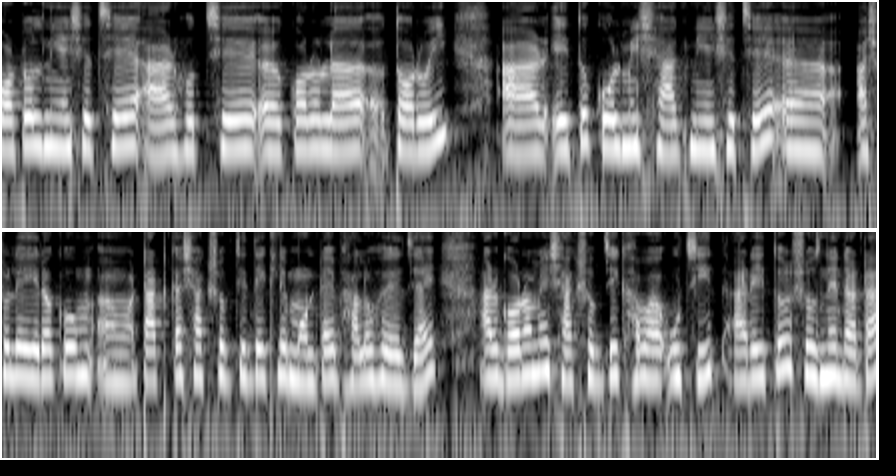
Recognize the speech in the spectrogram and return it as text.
পটল নিয়ে এসেছে আর হচ্ছে করলা, তরই আর এই তো কলমি শাক নিয়ে এসেছে। আসলে এরকম টাটকা শাকসবজি দেখলে মনটাই ভালো হয়ে যায়। আর গরমে শাকসবজি খাওয়া উচিত। আর এই তো সজনে ডাঁটা,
